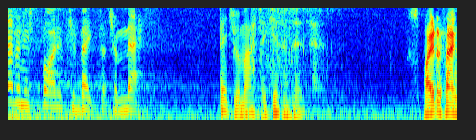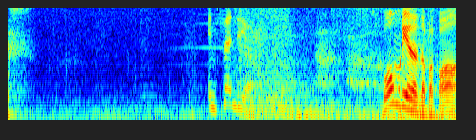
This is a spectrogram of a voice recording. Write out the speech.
Never knew spiders could make such a mess. Bit dramatic, isn't it? ஸ்பைடர் ஃபேங்க்ஸ் Incendio. போக முடியாது அந்த பக்கம்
